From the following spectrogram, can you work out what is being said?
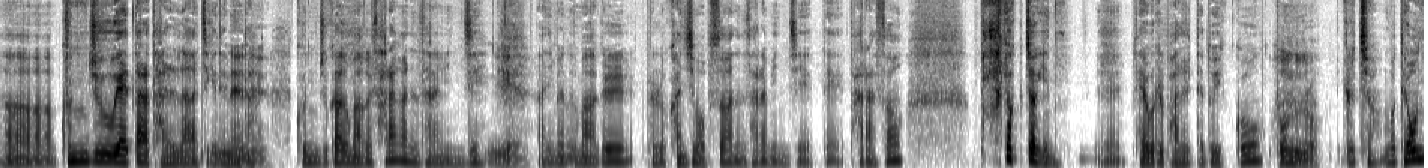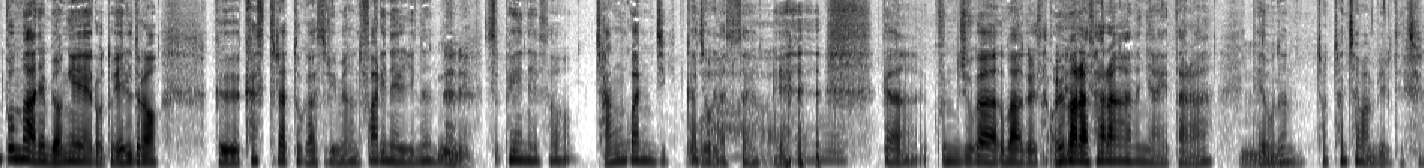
어, 군주에 따라 달라지게 됩니다. 네네. 군주가 음악을 사랑하는 사람인지 예. 아니면 음악을 별로 관심 없어하는 사람인지에 때 따라서 파격적인 예, 대우를 받을 때도 있고 돈으로. 그렇죠. 뭐 대운뿐만 아니라 명예로도 예를 들어 그 카스트라토 가수로 유명한 파리넬리는 네네. 스페인에서 장관직까지 우와. 올랐어요. 예. 그러니까 군주가 음악을 사- 얼마나 사랑하느냐에 따라 네. 음. 대우는 전- 천차만별이 되죠.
